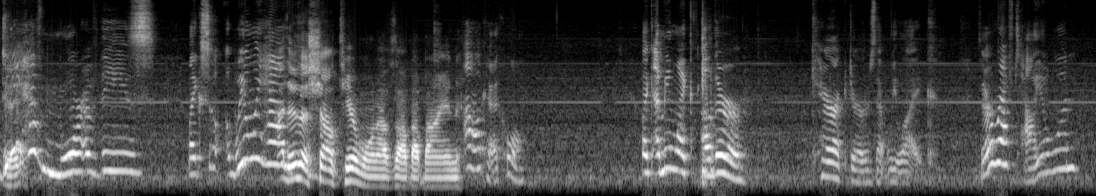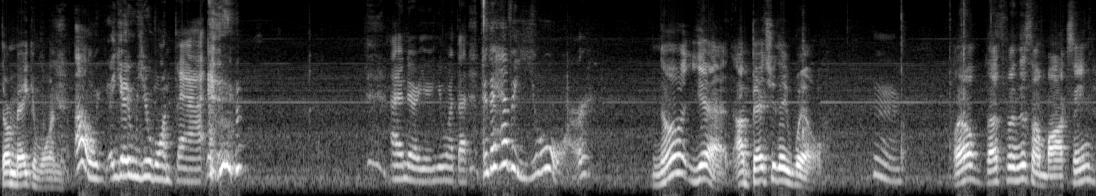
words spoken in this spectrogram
Do they have more of these? Like, so we only Ah, have. there's a Shalltear one I was thought about buying. Oh, okay, cool. Like, I mean, like other characters that we like. Is there a Raphtalia one? They're making one. Oh, you you want that? I know you. You want that. Do they have a your? Not yet. I bet you they will. Hmm. Well, that's been this unboxing.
